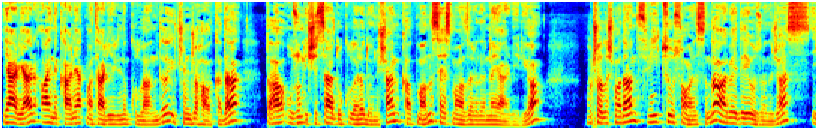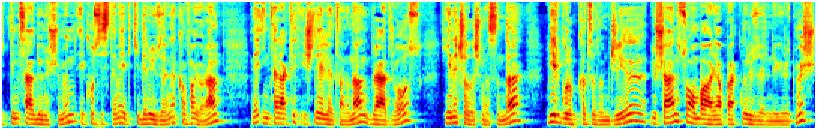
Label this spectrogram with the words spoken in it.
yer yer aynı karniyak materyalini kullandığı üçüncü halkada daha uzun işitsel dokulara dönüşen katmanlı ses manzaralarına yer veriyor. Bu çalışmadan 3-2 sonrasında ABD'ye uzanacağız. İklimsel dönüşümün ekosisteme etkileri üzerine kafa yoran ve interaktif işleriyle tanınan Brad Rose, yeni çalışmasında bir grup katılımcıyı düşen sonbahar yaprakları üzerinde yürütmüş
